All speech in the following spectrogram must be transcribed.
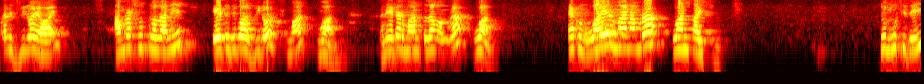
তাহলে জিরোই হয়। আমরা সূত্র জানি A to the power zero সমান ওয়ান তাহলে এটার মান পেলাম আমরা ওয়ান এখন ওয়াই এর মান আমরা ওয়ান পাইছি। তো মুছি দেই।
